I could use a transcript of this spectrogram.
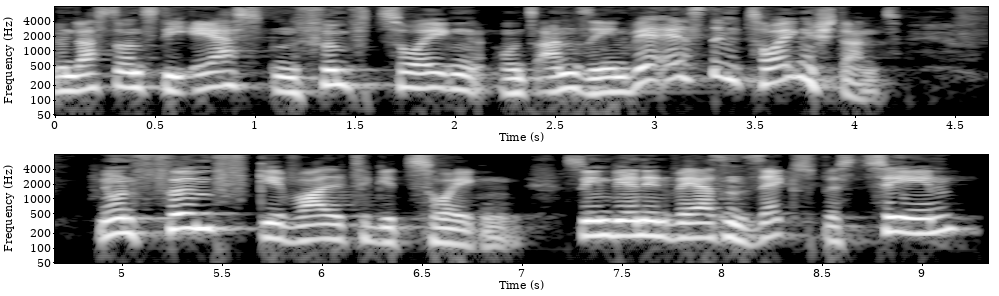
Nun lasst uns die ersten fünf Zeugen uns ansehen. Wer ist im Zeugenstand? Nun, fünf gewaltige Zeugen sehen wir in den Versen sechs bis zehn.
